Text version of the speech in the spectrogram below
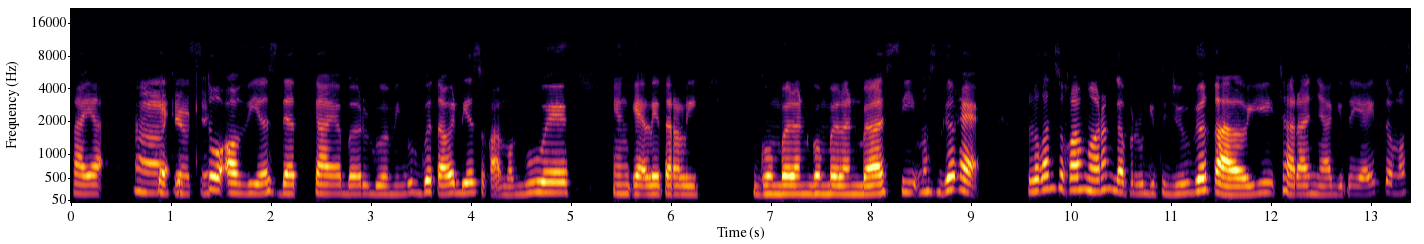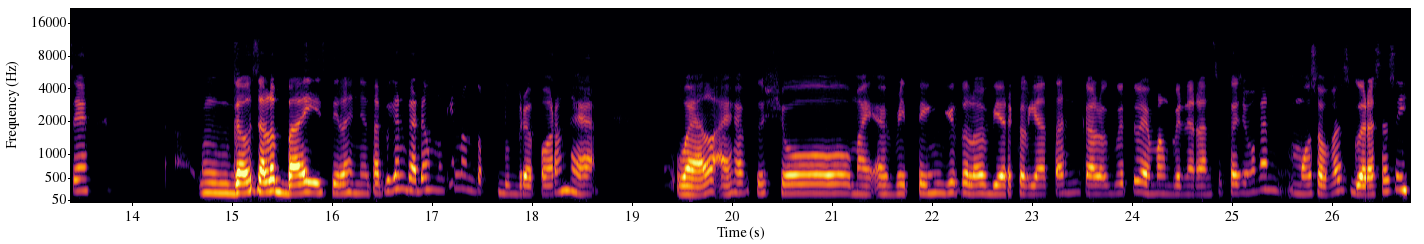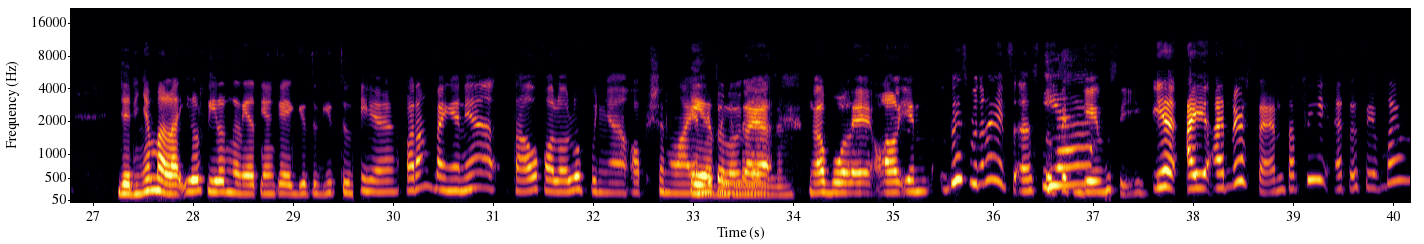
Kayak Oh, kayak Oke it's oke. too obvious that kayak baru dua minggu gue tahu dia suka sama gue yang kayak literally gombalan-gombalan basi maksud gue kayak lu kan suka sama orang gak perlu gitu juga kali caranya gitu ya itu maksudnya nggak usah lebay istilahnya. Tapi kan kadang mungkin untuk beberapa orang kayak well I have to show my everything gitu loh biar kelihatan kalau gue tuh emang beneran suka cuma kan most of us gue rasa sih jadinya malah ilfeel ngelihat yang kayak gitu-gitu Iya, orang pengennya tahu kalau lu punya option lain Iya gitu loh, kayak nggak boleh all in. Tapi sebenarnya it's a stupid Iya. game sih. Iya, I understand, tapi at the same time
